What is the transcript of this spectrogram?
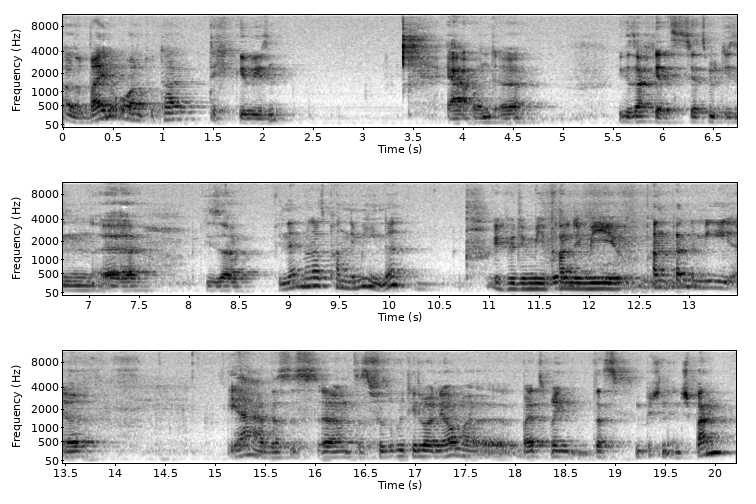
Also beide Ohren total dicht gewesen. Ja, und äh, wie gesagt, jetzt, jetzt mit diesen, äh, dieser, wie nennt man das? Pandemie, ne? Epidemie, Pandemie. Pan Pandemie, äh, ja, das ist, äh, das versuche ich den Leuten ja auch mal äh, beizubringen, dass sie ein bisschen entspannen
